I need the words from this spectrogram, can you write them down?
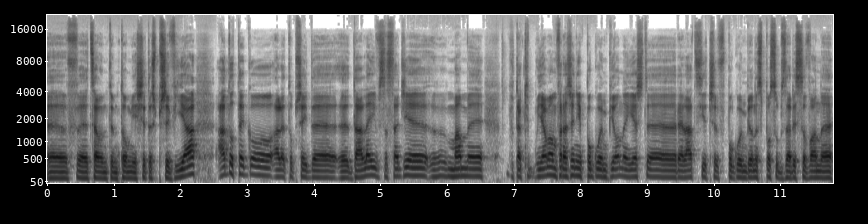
w całym tym tomie się też przewija, a do tego, ale to przejdę dalej, w zasadzie mamy, tak, ja mam wrażenie pogłębione jeszcze relacje, czy w pogłębiony sposób zarysowane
